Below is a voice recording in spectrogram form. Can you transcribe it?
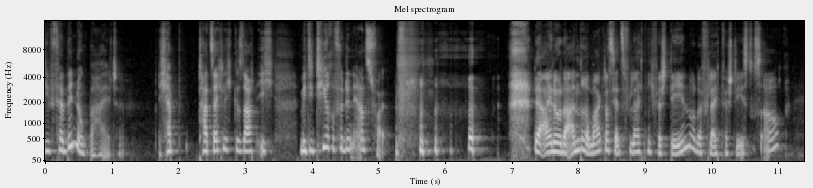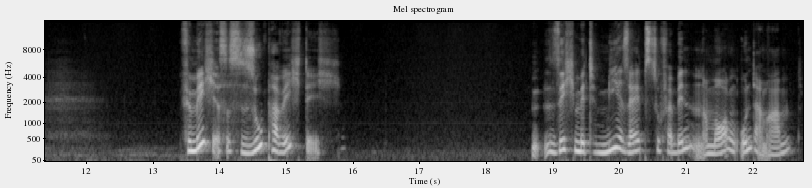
die Verbindung behalte. Ich habe tatsächlich gesagt, ich meditiere für den Ernstfall. Der eine oder andere mag das jetzt vielleicht nicht verstehen oder vielleicht verstehst du es auch. Für mich ist es super wichtig, sich mit mir selbst zu verbinden, am Morgen und am Abend.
